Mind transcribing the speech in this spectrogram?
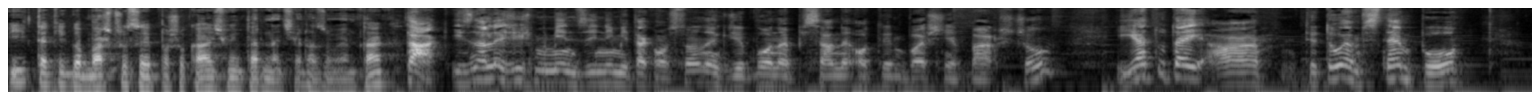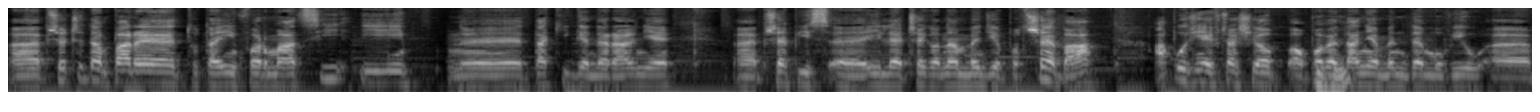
i takiego barszczu sobie poszukałeś w internecie, rozumiem, tak? tak, i znaleźliśmy między innymi taką stronę, gdzie było napisane o tym właśnie barszczu. I ja tutaj a, tytułem wstępu e, przeczytam parę tutaj informacji i e, taki generalnie e, przepis, e, ile czego nam będzie potrzeba, a później w czasie op- opowiadania będę mówił, e,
